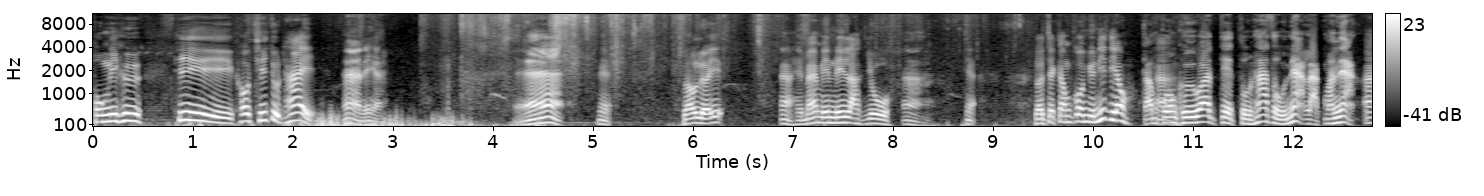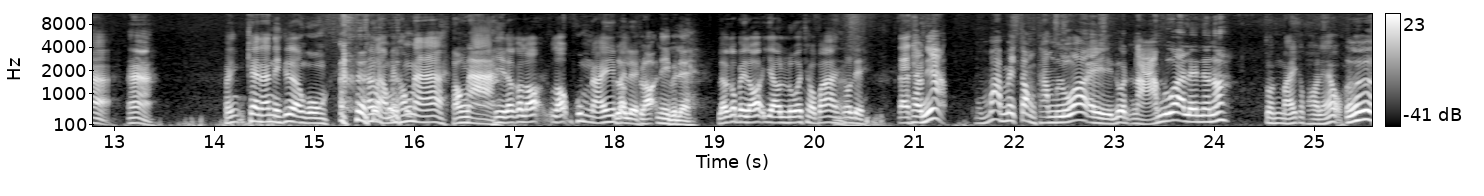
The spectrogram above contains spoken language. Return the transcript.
ธงนี้คือที่เขาชี้จุดให้อ่านี่ไงอ่าเราเหลืออีกอ่าเห็นไหมมันมีหลักอยู่อ่าเราจะกำกลมอยู่นิดเดียวกำโกงคือว่า 7050เนี่ยหลักมันเนี่ยอ่าอ่าเพราะแค่นั้นเองที่เรางงข้างหลังเป็นท้องนาท้องนานี่แล้วก็เลาะเลาะพุ่มไม้นี่ไปเลยเลาะนี่ไปเลย แล้วก็ไปเลาะยาวรั้วชาวบ้านเขาเลย แต่แถวเนี้ยผมว่าไม่ต้องทำรั้วไอ้ลวดหนามรั้วอะไรแล้วเนาะต้นไม้ก็พอแล้ว เออ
